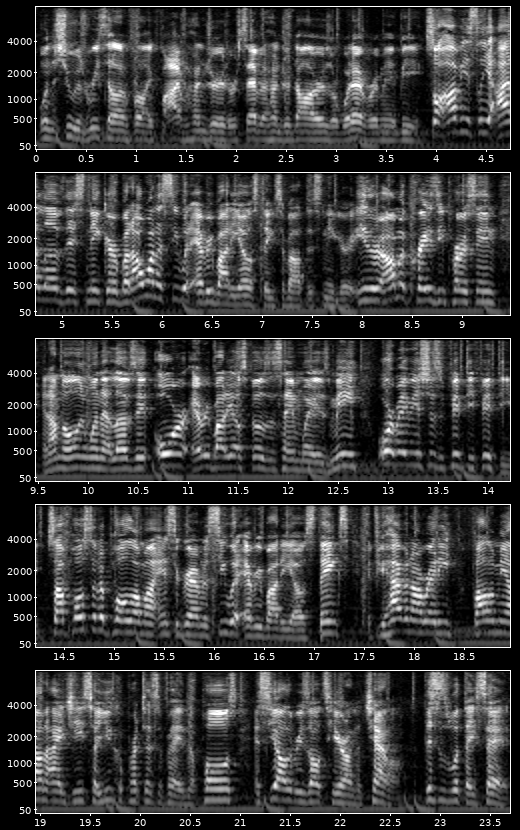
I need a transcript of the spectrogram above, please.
when the shoe is retailing for like 500 or 700 dollars or whatever it may be. So obviously i love this sneaker but i want to see what everybody else thinks about this sneaker. Either i'm a crazy person and i'm the only one that loves it or everybody else feels the same way as me or maybe it's just a 50 50 so i posted a poll on my instagram to see what everybody else thinks. If you haven't already follow me on ig so you can participate in the polls and see all the results here on the channel. This is what they said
